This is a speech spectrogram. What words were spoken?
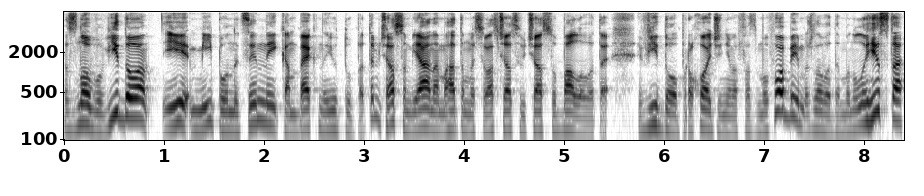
знову відео і мій повноцінний камбек на YouTube. А тим часом я намагатимуся вас час від часу балувати відео проходженнями фазмофобії, можливо, демонологіста,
